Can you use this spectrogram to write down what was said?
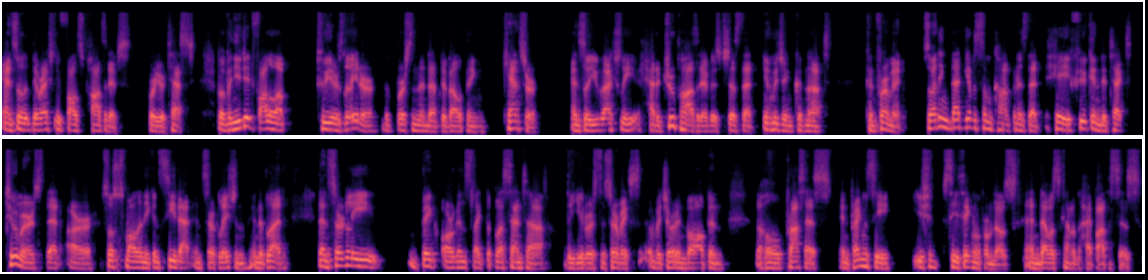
And so they were actually false positives for your test. But when you did follow up two years later, the person ended up developing cancer. And so you actually had a true positive. It's just that imaging could not confirm it. So I think that gives us some confidence that, hey, if you can detect tumors that are so small and you can see that in circulation in the blood, then certainly big organs like the placenta, the uterus, the cervix, which are involved in the whole process in pregnancy, you should see signal from those. And that was kind of the hypothesis.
